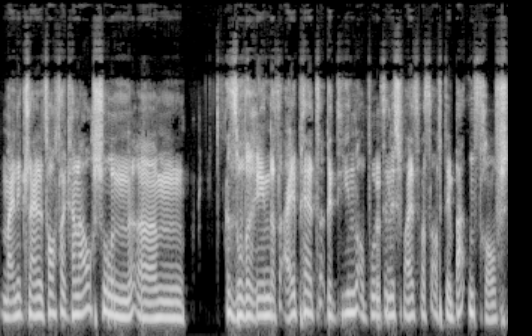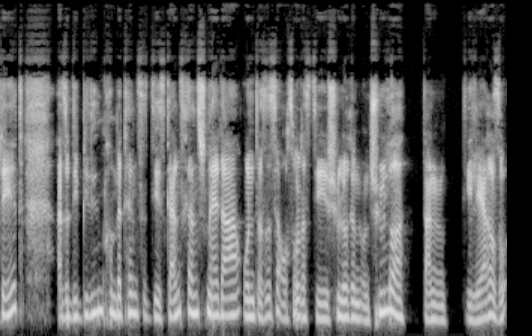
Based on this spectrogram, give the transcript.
meine kleine Tochter kann auch schon souverän das iPad bedienen, obwohl sie nicht weiß, was auf den Buttons draufsteht. Also die Bedienkompetenz, die ist ganz, ganz schnell da. Und das ist ja auch so, dass die Schülerinnen und Schüler dann die Lehrer so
